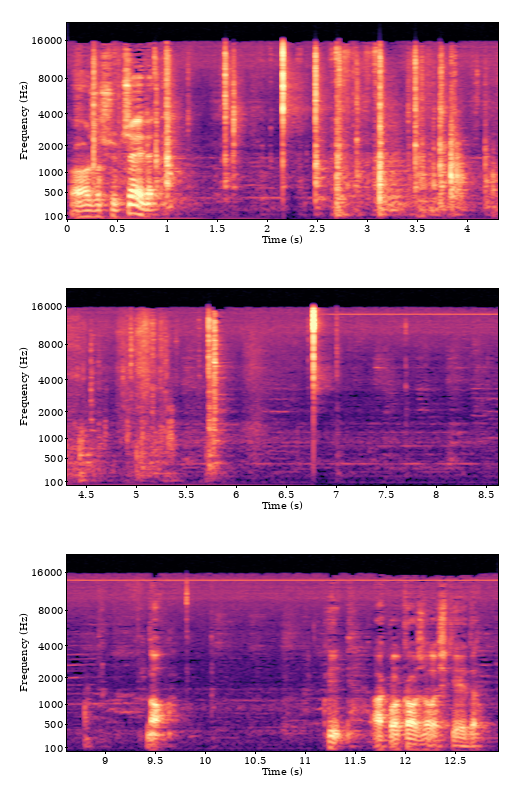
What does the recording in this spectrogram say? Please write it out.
cosa succede. Qualcosa la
